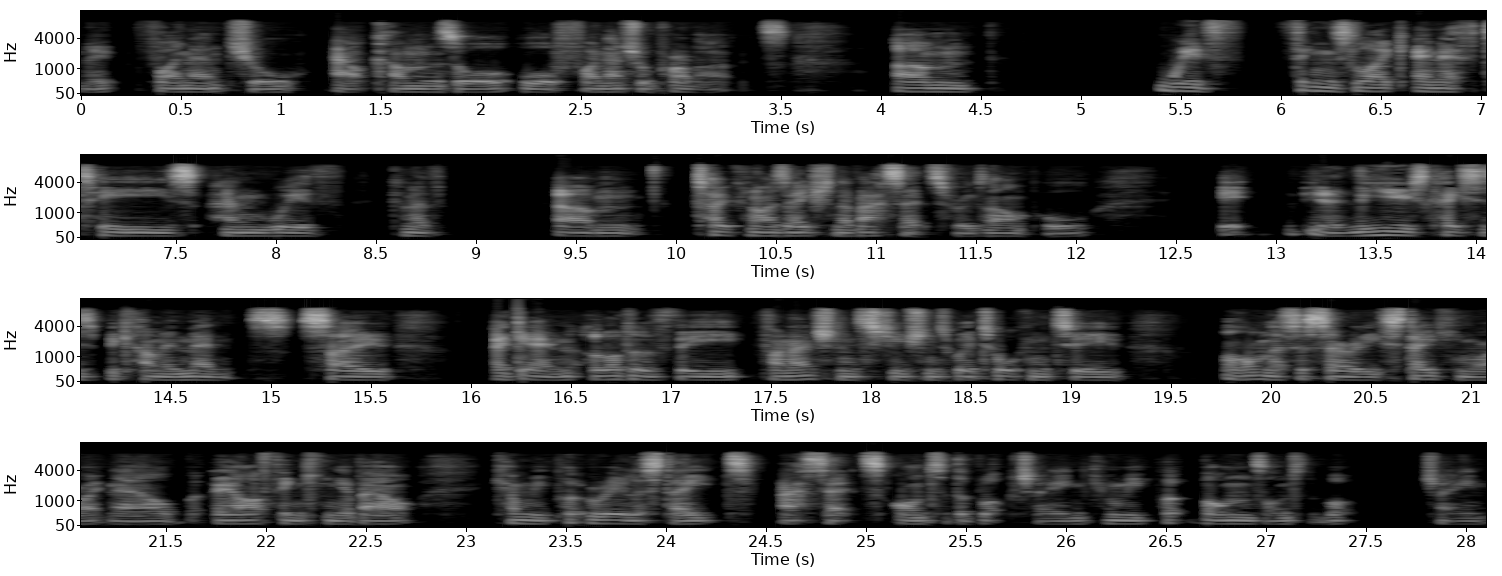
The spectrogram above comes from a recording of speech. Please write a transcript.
you know, financial outcomes or, or financial products. Um, with things like NFTs and with kind of um, tokenization of assets, for example, it, you know, the use cases become immense. So again, a lot of the financial institutions we're talking to aren't necessarily staking right now, but they are thinking about can we put real estate assets onto the blockchain? Can we put bonds onto the blockchain?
